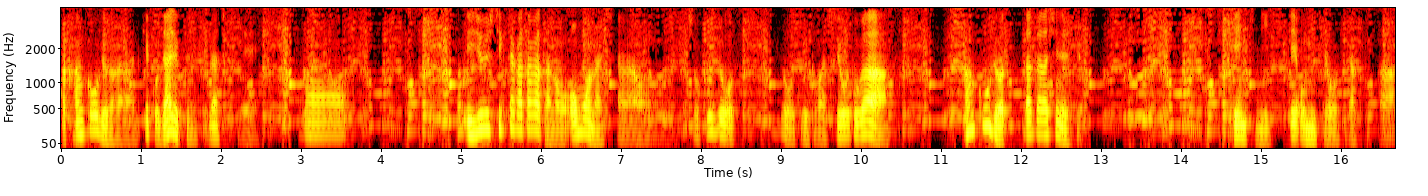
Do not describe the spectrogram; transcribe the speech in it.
ぱ観光業だから結構ダイレクトに来るらしくて、その、移住してきた方々の主なしあの職業、職業というかまあ仕事が観光業だったらしいんですよ。現地に行ってお店を開くとか、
